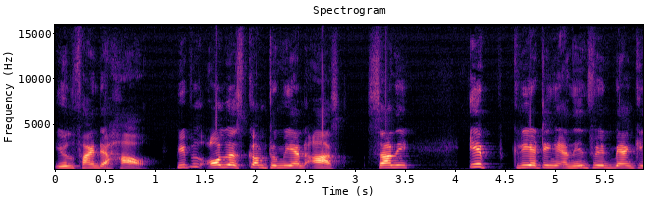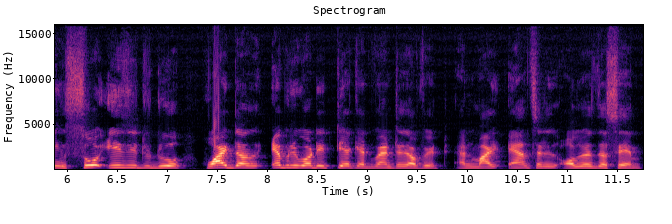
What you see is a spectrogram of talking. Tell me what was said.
you will find a how. People always come to me and ask, Sunny, if creating an infinite banking is so easy to do, why doesn't everybody take advantage of it? And my answer is always the same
